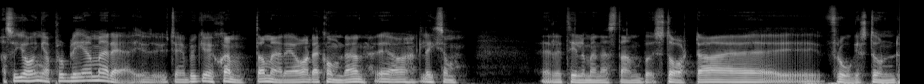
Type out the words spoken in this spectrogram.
Alltså jag har inga problem med det, utan jag brukar skämta med det. Ja, där kom den. Ja, liksom, eller till och med nästan starta eh, frågestund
